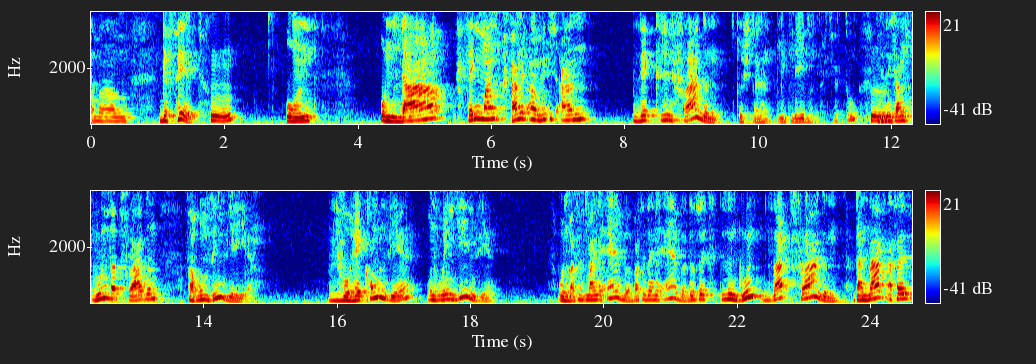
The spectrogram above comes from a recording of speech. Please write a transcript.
ähm, ähm, gefehlt. Und, und da fängt man, fange ich an, wirklich an, sehr Fragen zu stellen mit Leben, verstehst du? Diese ganz Grundsatzfragen, warum sind wir hier? Woher kommen wir und wohin gehen wir? Und was ist meine Erbe? Was ist deine Erbe? Das sind, sind Grundsatzfragen. Danach, das heißt,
